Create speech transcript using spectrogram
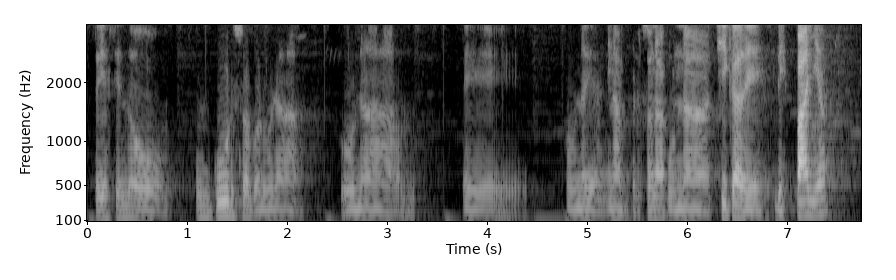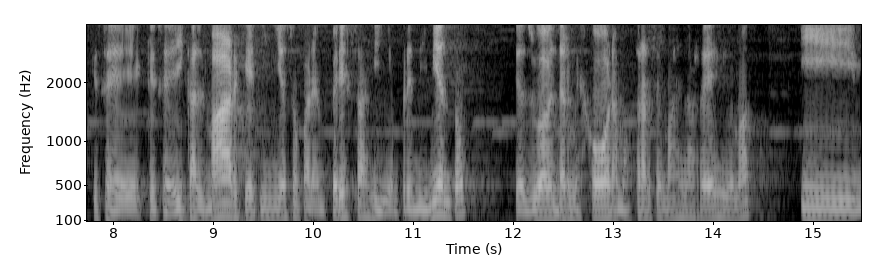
Estoy haciendo un curso con una, una, eh, una, persona, con una chica de, de España que se, que se dedica al marketing y eso para empresas y emprendimientos te ayuda a vender mejor, a mostrarte más en las redes y demás. Y,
